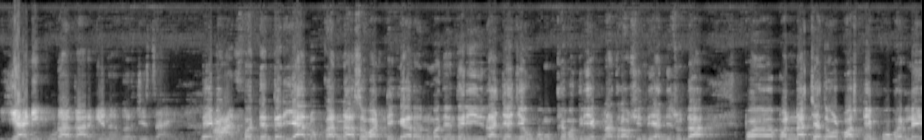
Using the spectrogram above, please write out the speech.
यांनी पुढाकार घेणं गरजेचं नाही आहे आज मध्यंतरी या लोकांना असं वाटते कारण मध्यंतरी राज्याचे उपमुख्यमंत्री एकनाथराव शिंदे यांनी सुद्धा प पन्नासच्या जवळपास टेम्पो भरले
